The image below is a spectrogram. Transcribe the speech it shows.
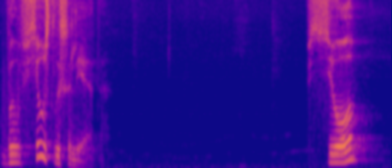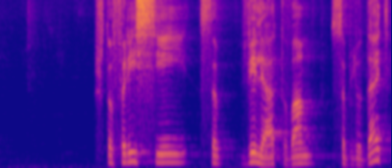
Вы все услышали это? Все, что фарисеи велят вам соблюдать,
